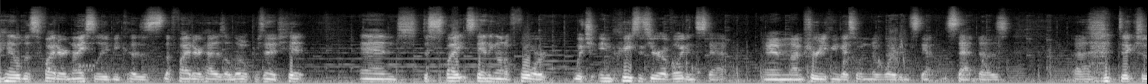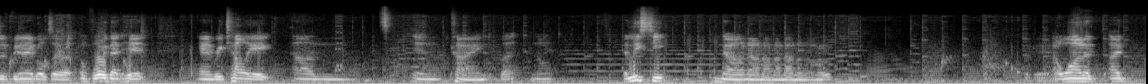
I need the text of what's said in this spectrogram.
to handle this fighter nicely because the fighter has a low percentage hit, and despite standing on a fort, which increases your avoidance stat, and I'm sure you can guess what an avoidance stat, stat does, uh, Dick should have been able to avoid that hit and retaliate um, in kind, but no. At least he... No, no, no, no, no, no, no, no. Okay, I wanted... I,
